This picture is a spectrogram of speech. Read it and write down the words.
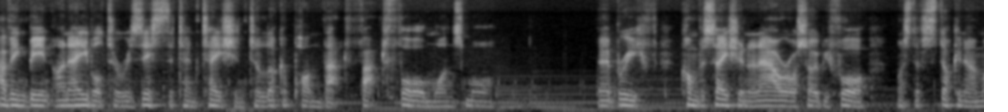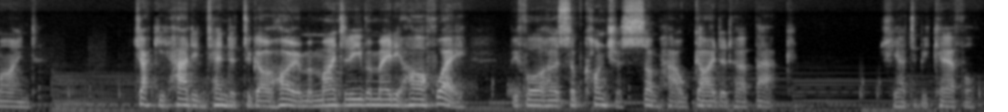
having been unable to resist the temptation to look upon that fat form once more. Their brief conversation an hour or so before must have stuck in her mind. Jackie had intended to go home and might have even made it halfway before her subconscious somehow guided her back. She had to be careful.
